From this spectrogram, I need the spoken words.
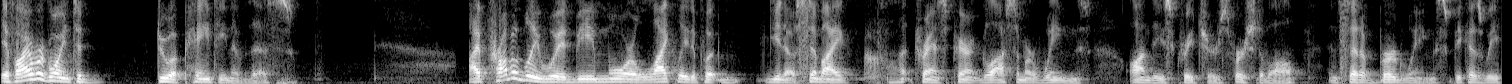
if I were going to do a painting of this, I probably would be more likely to put, you know, semi-transparent gossamer wings on these creatures, first of all, instead of bird wings, because we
